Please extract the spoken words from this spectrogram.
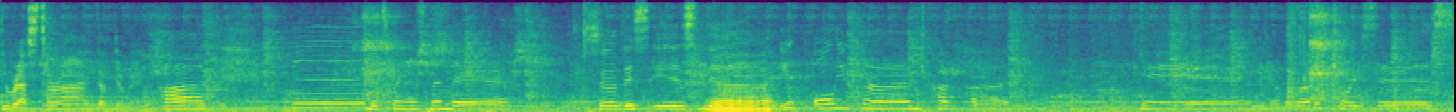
the restaurant of the Red Hut. And that's my husband there. So this is the Eat All You Can Hot Pot. Okay, and we have a lot of choices.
